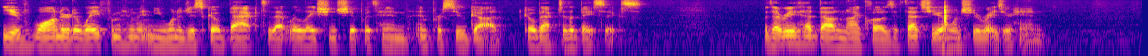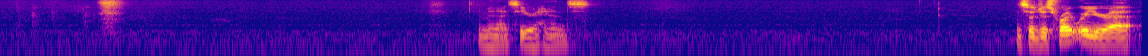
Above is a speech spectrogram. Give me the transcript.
you've wandered away from him and you want to just go back to that relationship with him and pursue God. Go back to the basics with every head bowed and eye closed, if that's you, I want you to raise your hand. Amen. I see your hands. And so, just right where you're at,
